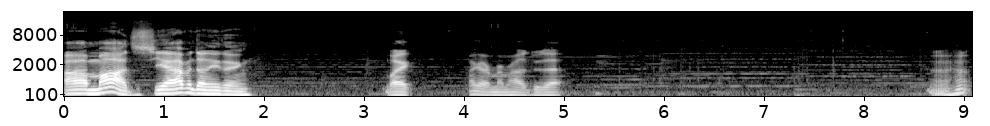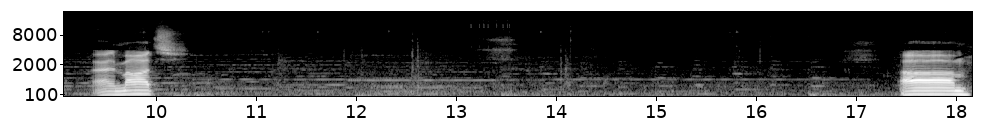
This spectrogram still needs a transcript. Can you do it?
Uh, mods. Yeah, I haven't done anything. Like, I gotta remember how to do that. Uh-huh. And mods. Um...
